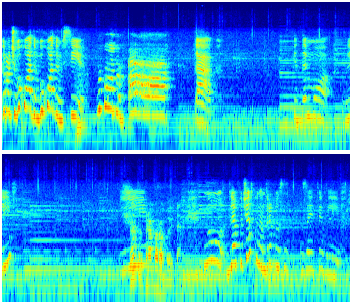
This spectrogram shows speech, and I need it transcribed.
Коротше, виходимо, виходимо всі. Виходимо! Так. Ідемо в ліфт. І... Що тут треба робити? Ну, для початку нам треба з- зайти в ліфт.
